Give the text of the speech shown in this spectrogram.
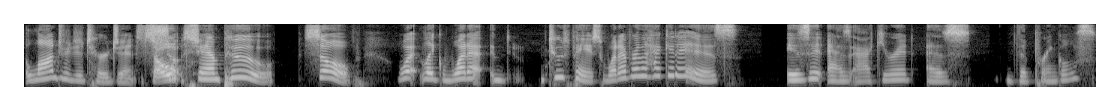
laundry detergent, Soap. so- shampoo, soap, what like what a- toothpaste, whatever the heck it is, is it as accurate as the Pringles?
